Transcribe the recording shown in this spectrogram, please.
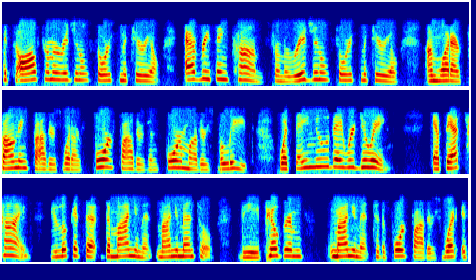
it's all from original source material. Everything comes from original source material on what our founding fathers, what our forefathers and foremothers believed, what they knew they were doing at that time. You look at the, the monument, monumental, the Pilgrim's Monument to the forefathers, what it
